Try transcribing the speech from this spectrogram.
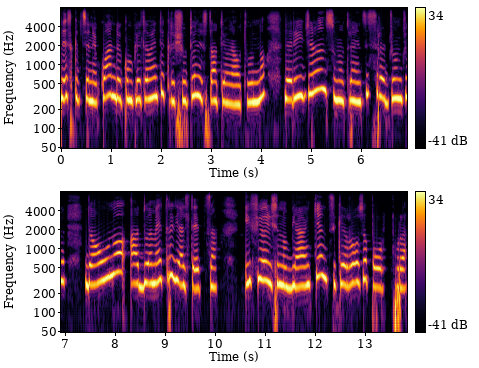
Descrizione: Quando è completamente cresciuto in estate o in autunno, l'Erigeron sunotrensis raggiunge da 1 a 2 metri di altezza. I fiori sono bianchi anziché rosa porpora.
